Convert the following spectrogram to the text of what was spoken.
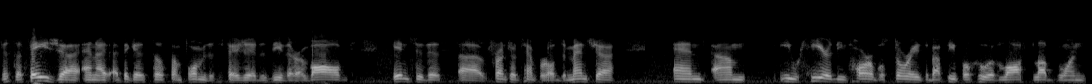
this aphasia, and I, I think it's still some form of this aphasia. It has either evolved into this uh, frontotemporal dementia, and um, you hear these horrible stories about people who have lost loved ones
